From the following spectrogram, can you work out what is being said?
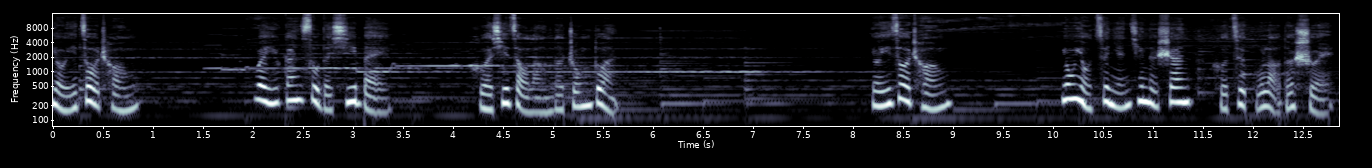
有一座城，位于甘肃的西北，河西走廊的中段。有一座城，拥有最年轻的山和最古老的水。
